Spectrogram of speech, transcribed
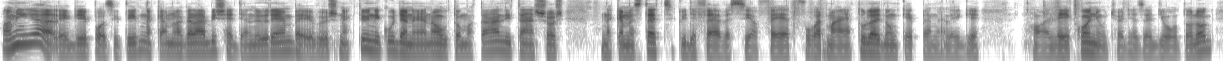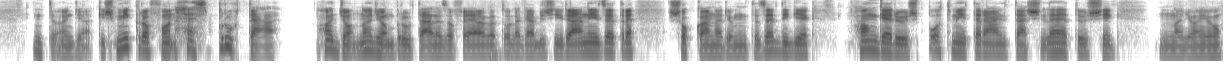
ami eléggé pozitív, nekem legalábbis egyenlőre bejövősnek tűnik, ugyanolyan automata állításos, nekem ez tetszik, ugye felveszi a fejed formáját, tulajdonképpen eléggé hajlékony, úgyhogy ez egy jó dolog. Itt ugye a kis mikrofon, ez brutál, nagyon-nagyon brutál ez a fejhallgató, legalábbis így sokkal nagyobb, mint az eddigiek. Hangerős, potméter állítási lehetőség, nagyon jó.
